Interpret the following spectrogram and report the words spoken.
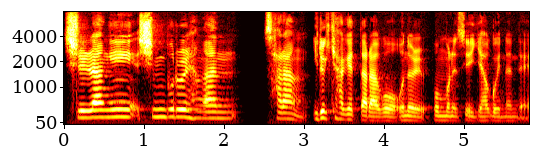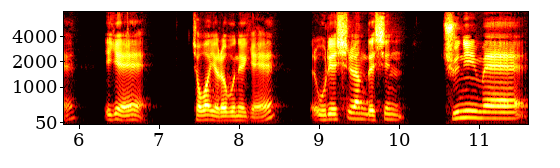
신랑이 신부를 향한 사랑 이렇게 하겠다라고 오늘 본문에서 얘기하고 있는데 이게 저와 여러분에게 우리의 신랑 대신 주님의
